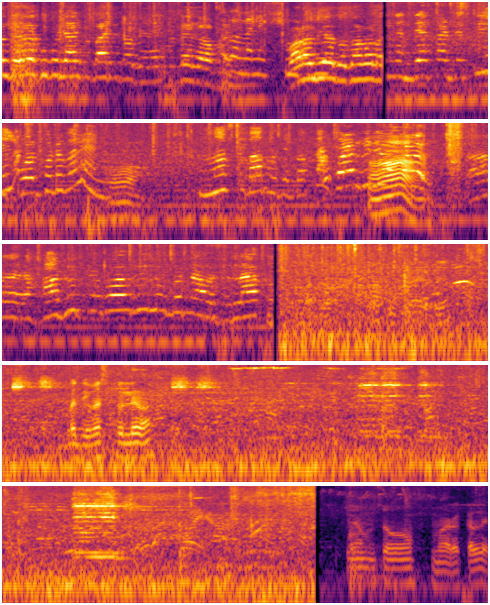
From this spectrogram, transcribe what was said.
અંદર કુકુ આજ પર બાજી તો બે આજ પર જાવ આપણે. મને બિયા તો દાવા ફોટો ફોટો બને ને. મસ્ત બાબુ છે પપ્પા. હા. બધી વસ્તુ લેવા. કેમ છો? મારા કલે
